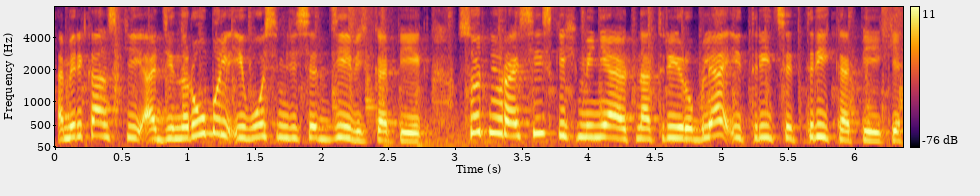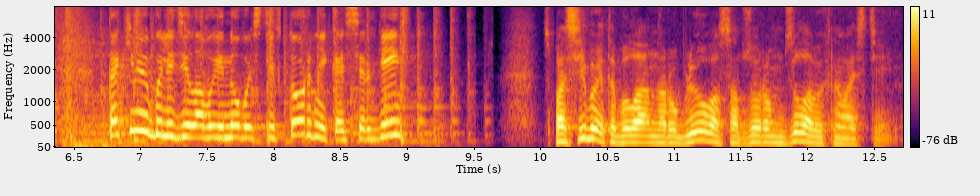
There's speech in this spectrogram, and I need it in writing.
Американский 1 рубль и 89 копеек. Сотню российских меняют на 3 рубля и 33 копейки. Такими были деловые новости вторника. Сергей. Спасибо. Это была Анна Рублева с обзором деловых новостей.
